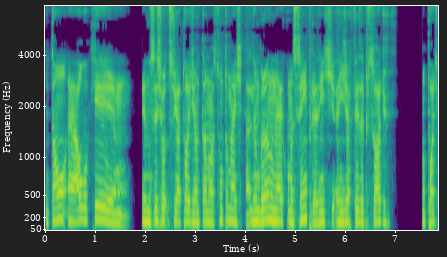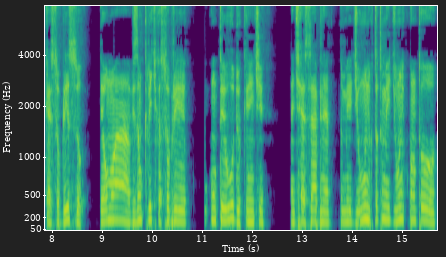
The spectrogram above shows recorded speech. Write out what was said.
Então é algo que. Eu não sei se eu, se já estou adiantando o assunto, mas lembrando, né? Como sempre, a gente, a gente já fez episódios no podcast sobre isso deu uma visão crítica sobre o conteúdo que a gente, a gente recebe, né, do mediúnico, tanto mediúnico quanto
